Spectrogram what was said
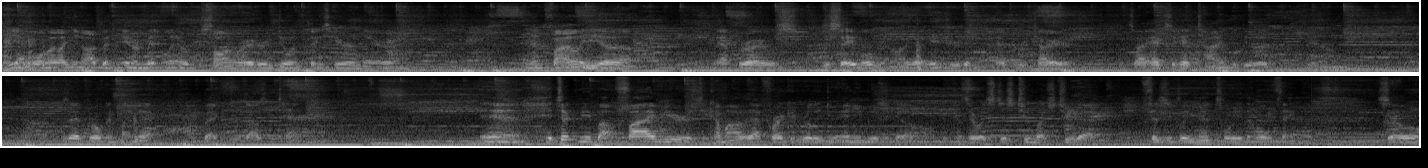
And, yeah, well, I- you know, I've been intermittently a songwriter and doing things here and there, and then finally, uh, after I was disabled, you know, I got injured and had to retire. So I actually had time to do it, you know, because I had broken my neck back in 2010. And it took me about five years to come out of that before I could really do any music at all because there was just too much to that, physically, mentally, the whole thing. So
